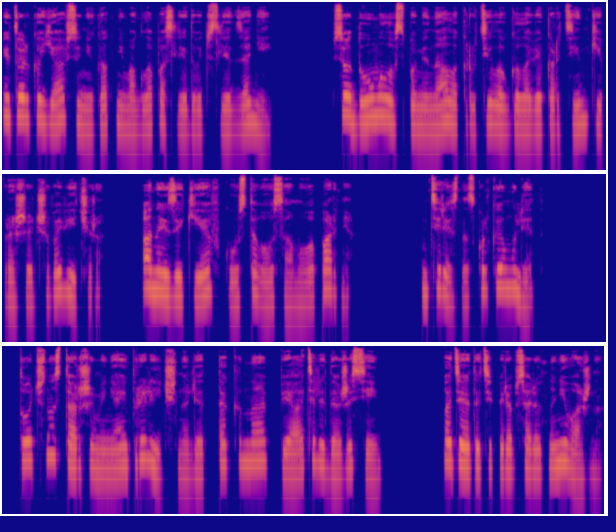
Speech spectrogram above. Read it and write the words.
И только я все никак не могла последовать вслед за ней. Все думала, вспоминала, крутила в голове картинки прошедшего вечера, а на языке вкус того самого парня. Интересно, сколько ему лет? Точно старше меня и прилично, лет так на пять или даже семь. Хотя это теперь абсолютно неважно.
